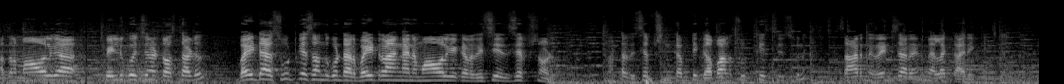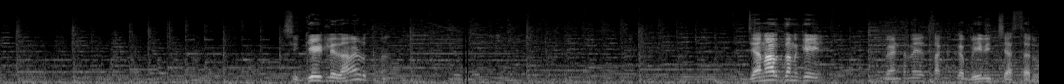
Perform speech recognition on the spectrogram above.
అతను మామూలుగా పెళ్ళికి వచ్చినట్టు వస్తాడు బయట సూట్ కేసు అందుకుంటారు బయట రాగానే మామూలుగా ఇక్కడ రిసె- రిసెప్షన్ వాడు అంటే రిసెప్షన్ కమిటీ గబాన సూట్ కేసు తీసుకుని సార్ని రెండు సార్ అని మెల్ల కారెక్కించుకెళ్తారు సిగ్గేయట్లేదా అని అడుగుతున్నాను జనార్దన్కి వెంటనే చక్కగా బెయిల్ ఇచ్చేస్తారు.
